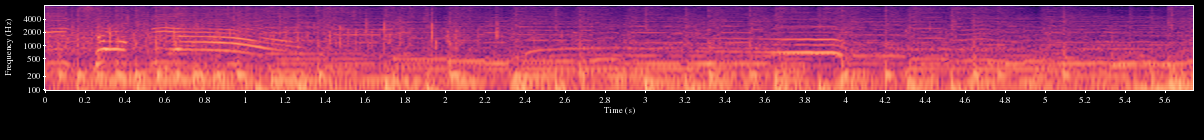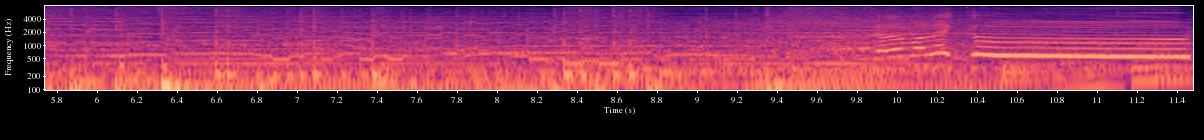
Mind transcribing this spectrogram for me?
Insomnia. Assalamualaikum.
